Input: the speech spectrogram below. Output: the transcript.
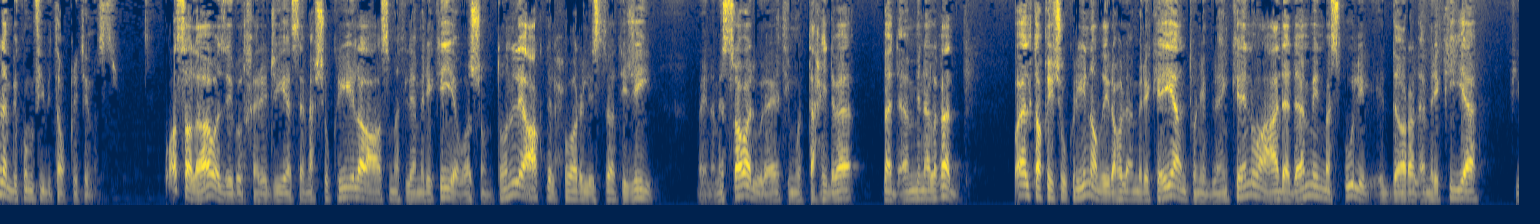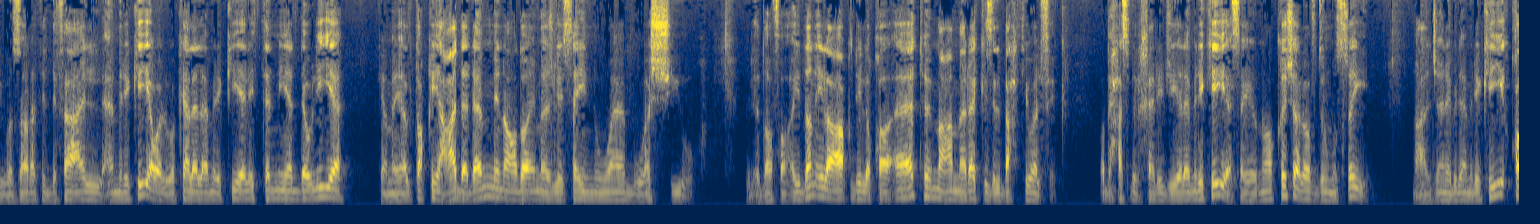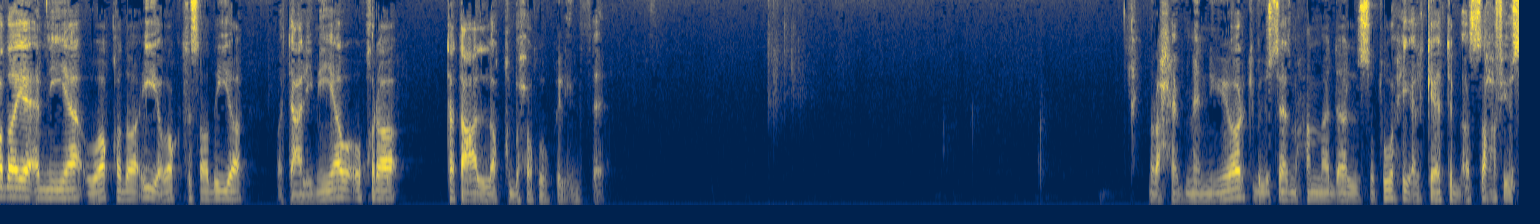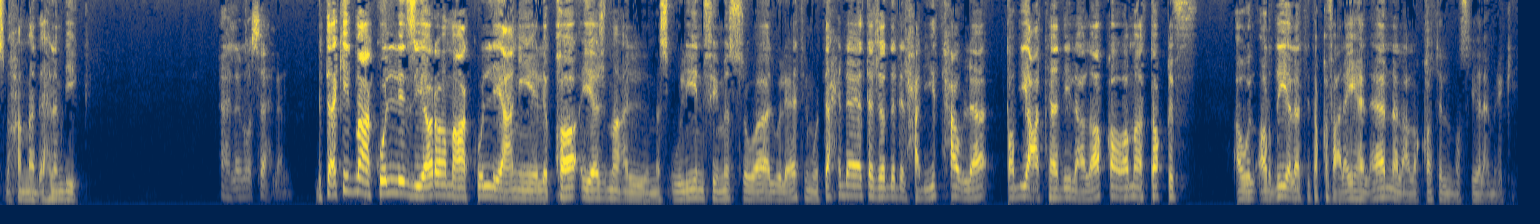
أهلا بكم في بتوقيت مصر. وصل وزير الخارجية سامح شكري إلى العاصمة الأمريكية واشنطن لعقد الحوار الاستراتيجي بين مصر والولايات المتحدة بدءا من الغد. ويلتقي شكري نظيره الأمريكي أنتوني بلينكين وعددا من مسؤولي الإدارة الأمريكية في وزارة الدفاع الأمريكية والوكالة الأمريكية للتنمية الدولية كما يلتقي عددا من أعضاء مجلسي النواب والشيوخ. بالإضافة أيضا إلى عقد لقاءات مع مراكز البحث والفكر. وبحسب الخارجية الأمريكية سيناقش الوفد المصري مع الجانب الأمريكي قضايا أمنية وقضائية واقتصادية وتعليمية وأخرى تتعلق بحقوق الإنسان. نرحب من نيويورك بالأستاذ محمد السطوحي الكاتب الصحفي. أستاذ محمد أهلا بك أهلا وسهلا. بالتأكيد مع كل زيارة مع كل يعني لقاء يجمع المسؤولين في مصر والولايات المتحدة يتجدد الحديث حول طبيعة هذه العلاقة وما تقف أو الأرضية التي تقف عليها الآن العلاقات المصرية الأمريكية.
